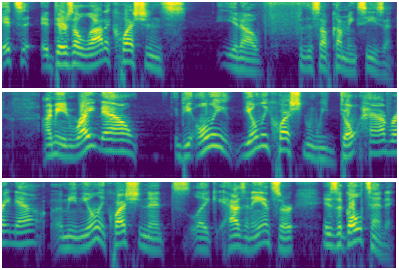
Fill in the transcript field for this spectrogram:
It's it, there's a lot of questions, you know, for this upcoming season. I mean, right now the only the only question we don't have right now, I mean, the only question that's like has an answer is the goaltending.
